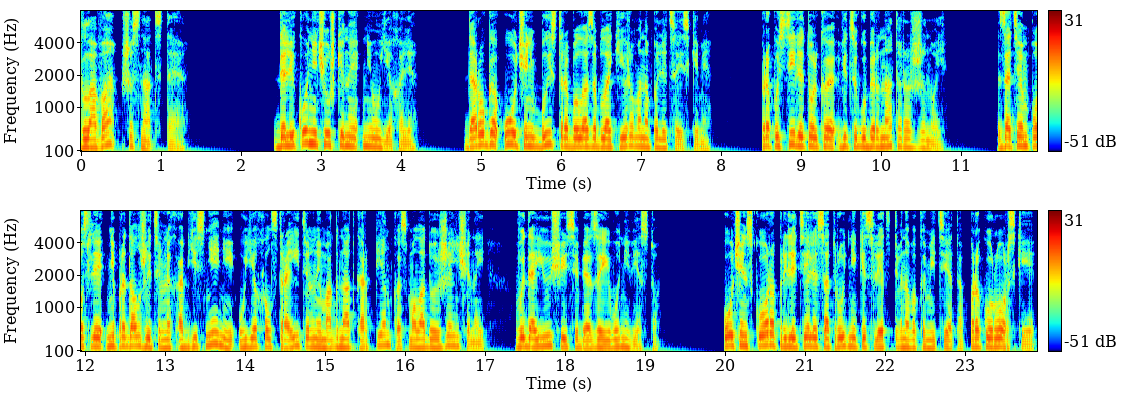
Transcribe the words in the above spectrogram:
Глава 16. Далеко Нечушкины не уехали. Дорога очень быстро была заблокирована полицейскими. Пропустили только вице-губернатора с женой. Затем после непродолжительных объяснений уехал строительный магнат Карпенко с молодой женщиной, выдающей себя за его невесту. Очень скоро прилетели сотрудники Следственного комитета, прокурорские,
